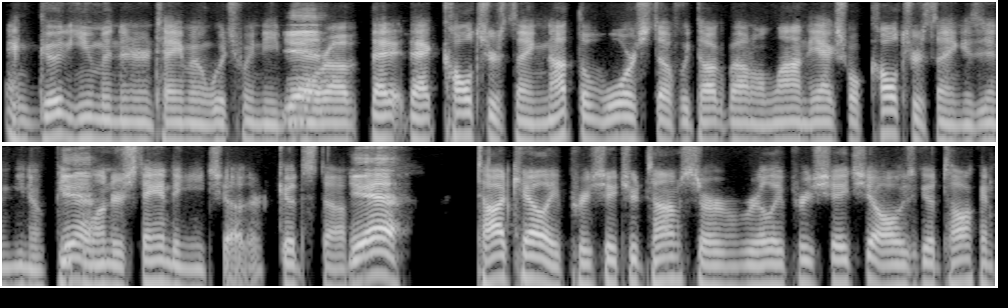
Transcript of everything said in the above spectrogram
and good human entertainment, which we need Yeah. more of. That that culture thing, not the war stuff we talk about online. The actual culture thing is in you know people Yeah. understanding each other. Good stuff. yeah Tod Kelly, appreciate your time, sir. Really appreciate you. Always good talking.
